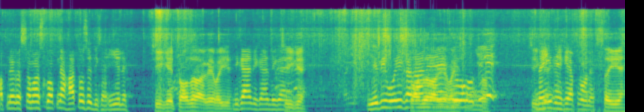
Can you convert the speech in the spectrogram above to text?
अपने कस्टमर्स को अपने हाथों से दिखाएँ ये ले। ठीक है ट्राउज़र आ गए भाई दिखाएँ दिखाएँ दिखाएँ। ठीक है। ये भी वही आ हैं जो नहीं देखे अपनों ने। सही है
